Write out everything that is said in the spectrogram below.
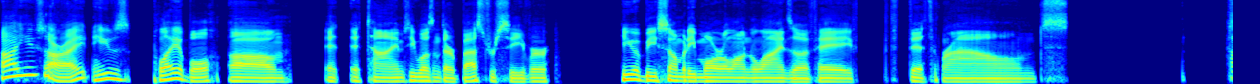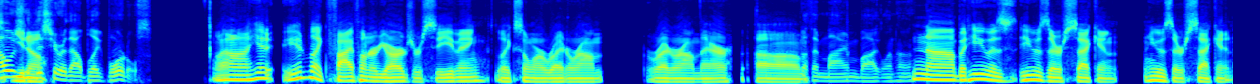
Uh, he was all right. He was playable. Um, at at times he wasn't their best receiver. He would be somebody more along the lines of, hey, fifth round. How was you know. this year without Blake Bortles? Uh, he had, he had like 500 yards receiving, like somewhere right around right around there. Um, Nothing mind-boggling, huh? nah, but he was he was their second. He was their second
